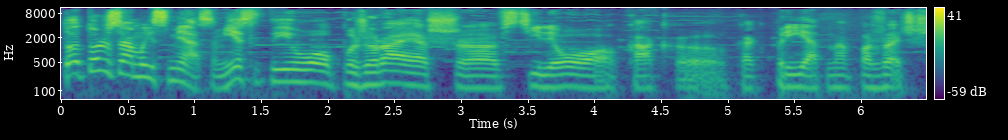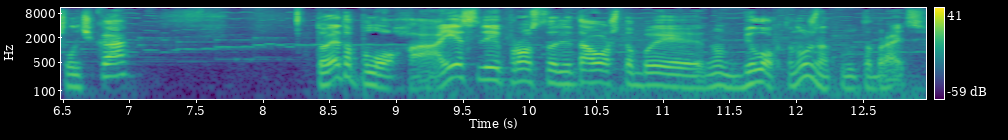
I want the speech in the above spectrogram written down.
То, то же самое и с мясом. Если ты его пожираешь э, в стиле «О, как, э, как приятно пожать шашлычка», то это плохо. А если просто для того, чтобы... Ну, белок-то нужно откуда-то брать,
